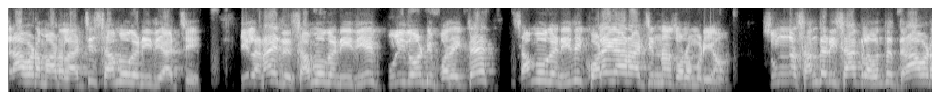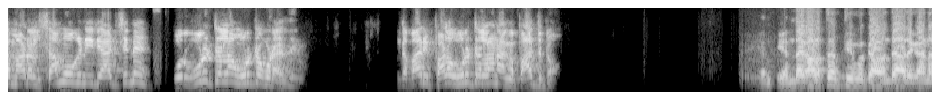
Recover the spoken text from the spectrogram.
திராவிட மாடல் ஆட்சி சமூக நீதி ஆட்சி. இல்லைன்னா இது சமூக நீதியை குழி தோண்டி புதைத்த சமூக நீதி கொலைகார ஆட்சின்னு தான் சொல்ல முடியும். சும்மா சந்தடி சாக்குல வந்து திராவிட மாடல் சமூக நீதி ஆட்சின்னு ஒரு உருட்டெல்லாம் உருட்டக்கூடாது. இந்த மாதிரி பல உருட்டெல்லாம் நாங்க பார்த்துட்டோம். எந்த- காலத்தும் திமுக வந்து அதுக்கான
